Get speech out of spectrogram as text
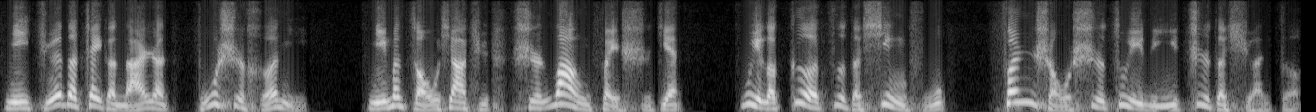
你觉得这个男人不适合你，你们走下去是浪费时间。为了各自的幸福，分手是最理智的选择，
